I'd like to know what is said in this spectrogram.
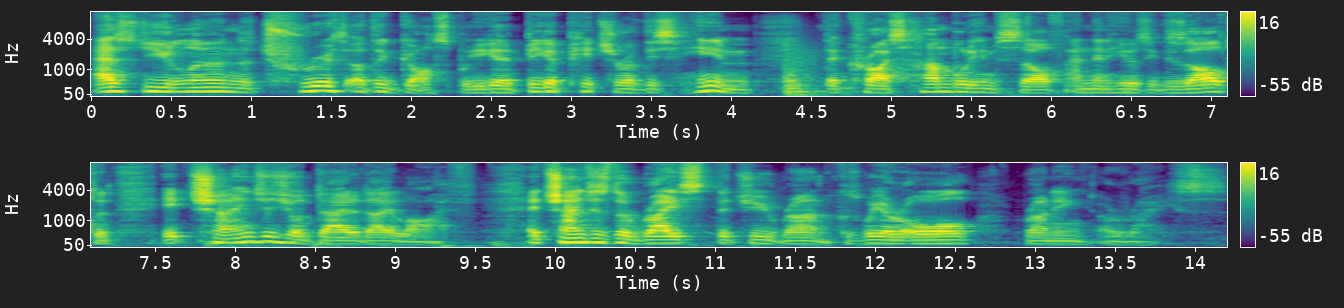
as you learn the truth of the gospel, you get a bigger picture of this hymn that Christ humbled Himself and then He was exalted. It changes your day to day life. It changes the race that you run because we are all running a race.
